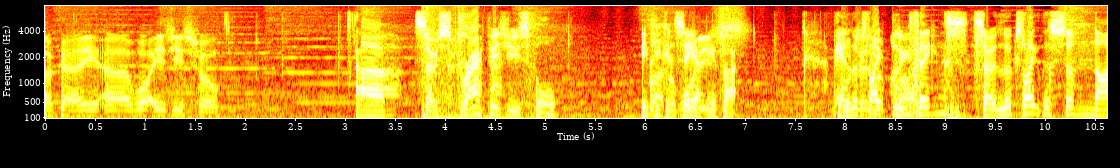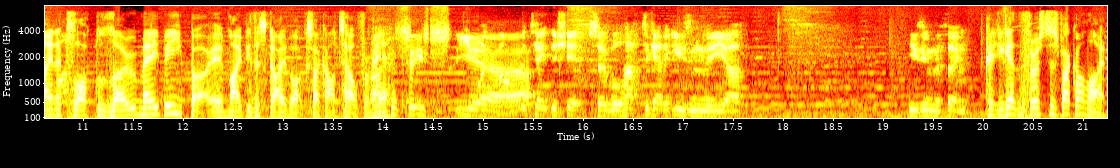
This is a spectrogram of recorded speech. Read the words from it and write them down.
Okay, uh, what is useful? Um, so scrap is useful, if you can see any is- of that. It looks does it like look blue like? things, so it looks like there's some 9 o'clock low maybe, but it might be the skybox, I can't tell from I here. can see. s- I Yeah. can't rotate the ship, so we'll have to get it using the uh, using the thing. Can you get the thrusters back online?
